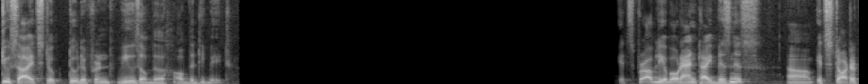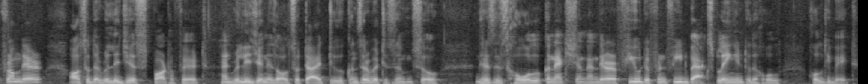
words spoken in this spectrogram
two sides took two different views of the, of the debate. It's probably about anti-business. Uh, it started from there. Also the religious part of it, and religion is also tied to conservatism. So there's this whole connection, and there are a few different feedbacks playing into the whole, whole debate.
